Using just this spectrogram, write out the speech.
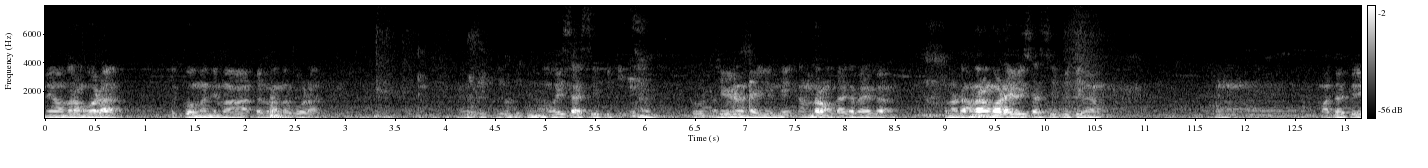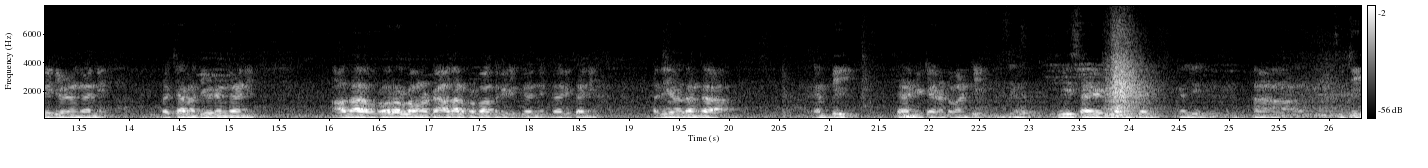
మేమందరం కూడా ఎక్కువ మంది మా పిల్లలందరూ కూడా వైఎస్ఆర్సీపీకి చేయడం జరిగింది. అందరం దగ్గర దగ్గర ఉన్నట్టు అందరం కూడా వైఎస్ఆర్సీపీకి మేము మద్దతు తెలియజేయడం కానీ ప్రచారం చేయడం కానీ ఆదా రూరల్లో ఉన్నట్టు ఆదాల ప్రభాకర్ రెడ్డి కానీ గారి కానీ అదేవిధంగా ఎంపీ క్యాండిడేట్ అయినటువంటి విజయసాయి రెడ్డి గారికి కానీ ఖలీల్ సిటీ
